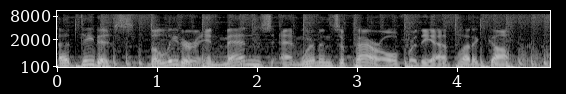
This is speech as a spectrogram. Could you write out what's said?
Adidas, the leader in men's and women's apparel for the athletic golfer.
